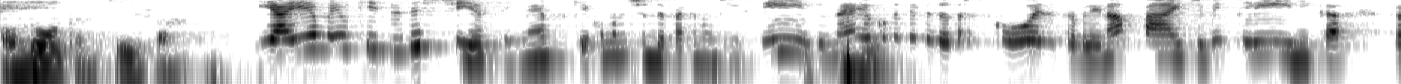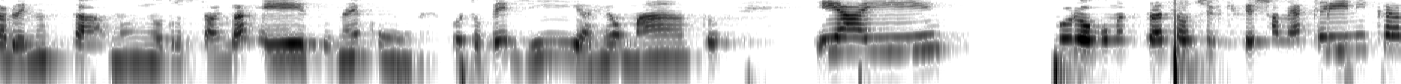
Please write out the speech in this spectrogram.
Odonta aqui já. E aí eu meio que desisti, assim, né? Porque como eu não tinha um departamento de físio, né? Uhum. Eu comecei a fazer outras coisas, trabalhei na PAI, tive clínica, trabalhei no hospital, em outro hospital em Barretos, né? Com ortopedia, reumato. E aí, por alguma situação, eu tive que fechar minha clínica,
